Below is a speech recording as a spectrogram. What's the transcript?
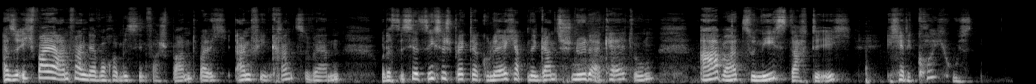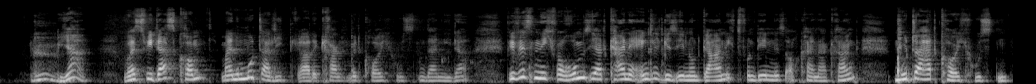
Also ich war ja Anfang der Woche ein bisschen verspannt, weil ich anfing krank zu werden. Und das ist jetzt nicht so spektakulär. Ich habe eine ganz schnöde Erkältung. Aber zunächst dachte ich, ich hätte Keuchhusten. Ja. Weißt du, wie das kommt? Meine Mutter liegt gerade krank mit Keuchhusten da nieder. Wir wissen nicht warum. Sie hat keine Enkel gesehen und gar nichts. Von denen ist auch keiner krank. Mutter hat Keuchhusten.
